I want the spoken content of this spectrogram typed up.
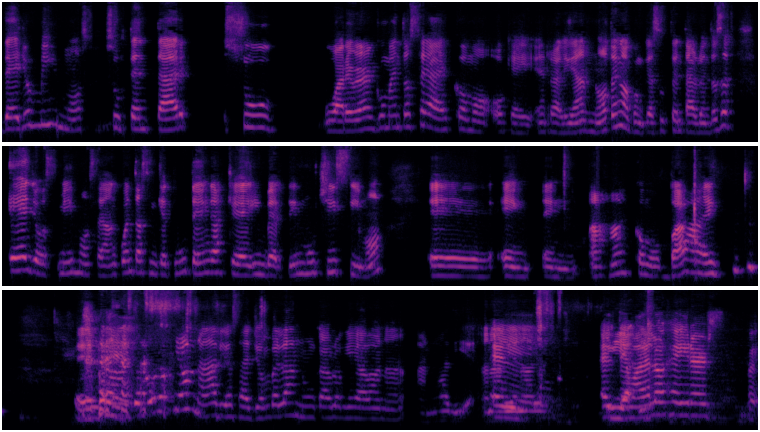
de ellos mismos sustentar su whatever argumento sea, es como, ok, en realidad no tengo con qué sustentarlo. Entonces, ellos mismos se dan cuenta sin que tú tengas que invertir muchísimo eh, en, en, ajá, como bye. Eh, pero yo no bloqueo a nadie, o sea, yo en verdad nunca he bloqueado a, na- a nadie, a nadie, El- a nadie. El Y tema de los haters pues,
